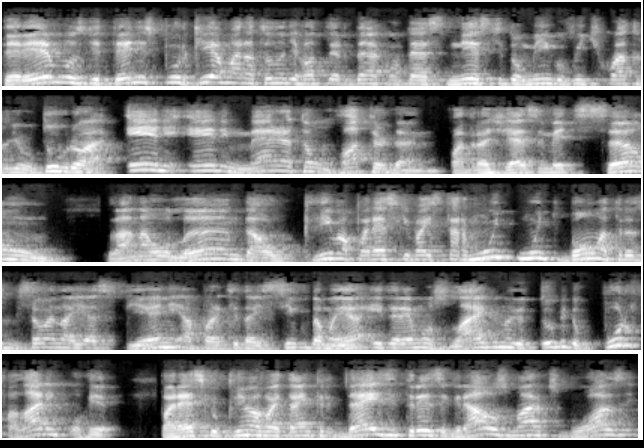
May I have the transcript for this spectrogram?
Teremos de tênis porque a Maratona de Rotterdam acontece neste domingo, 24 de outubro, a NN Marathon Rotterdam, 40 edição, lá na Holanda. O clima parece que vai estar muito, muito bom. A transmissão é na ESPN a partir das 5 da manhã e teremos live no YouTube do Por Falar em Correr. Parece que o clima vai estar entre 10 e 13 graus, Marcos Boazzi,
